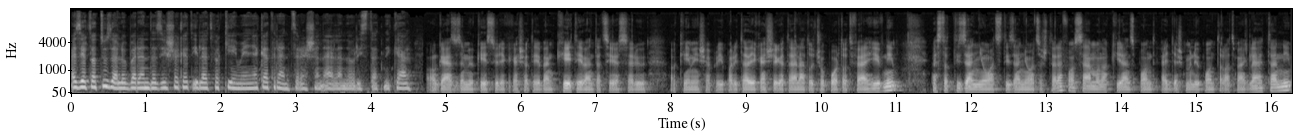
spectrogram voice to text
Ezért a tüzelőberendezéseket, illetve kéményeket rendszeresen ellenőriztetni kell. A gázüzemű készülékek esetében két évente célszerű a kéményseprőipari tevékenységet ellátó csoportot felhívni. Ezt a 18-18-as telefonszámon a 9.1-es menüpont alatt meg lehet tenni,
